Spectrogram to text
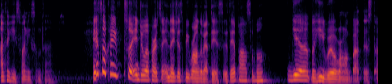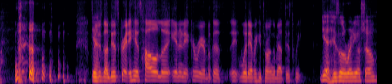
I think he's funny sometimes. It's okay to enjoy a person and they just be wrong about this. Is that possible? Yeah, but he real wrong about this though. so Yeah. just gonna discredit his whole little internet career because it, whatever he's wrong about this week. Yeah, his little radio show.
